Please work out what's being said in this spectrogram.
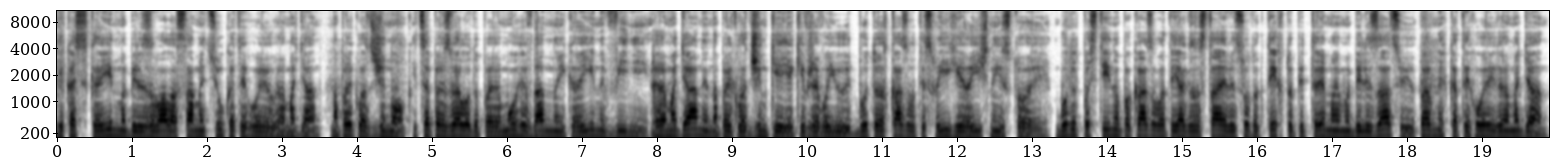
якась з країн мобілізувала саме цю категорію громадян, наприклад, жінок, і це призвело до перемоги в даної країни в війні. Громадяни, наприклад, жінки, які вже воюють, будуть розказувати свої героїчні історії, будуть постійно показувати, як зростає відсоток тих, хто підтримує мобілізацію певних категорій громадян.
